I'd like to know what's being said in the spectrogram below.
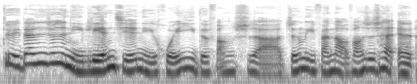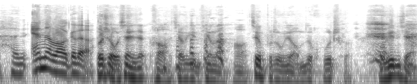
对，但是就是你连接你回忆的方式啊，整理烦恼的方式是很很 analog 的。不是，我现在好讲给你听了，好，这个不重要，我们就胡扯。我跟你讲，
